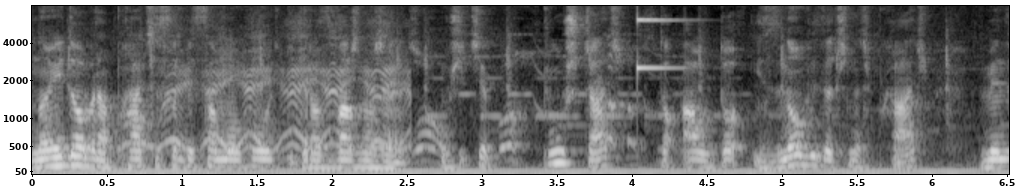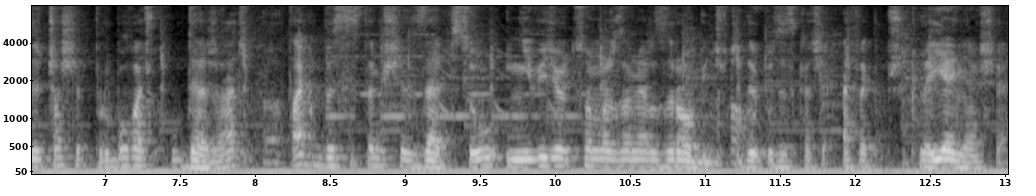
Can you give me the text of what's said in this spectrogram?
No i dobra, pchacie sobie samochód i teraz ważna rzecz. Musicie puszczać to auto i znowu zaczynać pchać. W międzyczasie próbować uderzać, tak by system się zepsuł i nie wiedział co masz zamiar zrobić. Wtedy uzyskacie efekt przyklejenia się.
